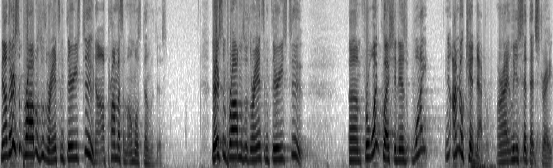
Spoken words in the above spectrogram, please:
Now, there's some problems with ransom theories too. Now, I promise I'm almost done with this. There's some problems with ransom theories too. Um, for one question is, why, you know, I'm no kidnapper, all right? Let me just set that straight.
